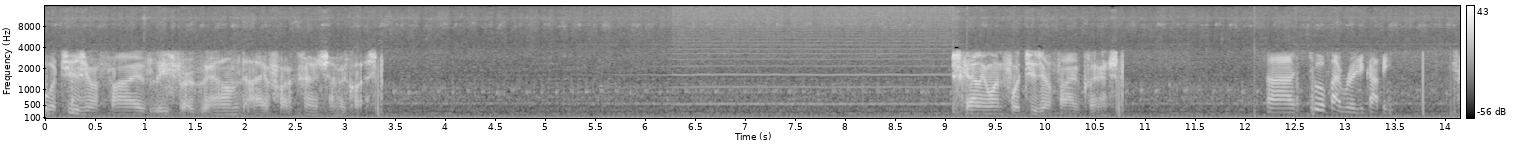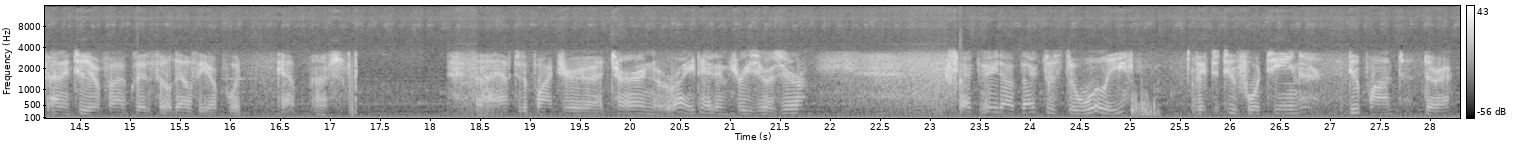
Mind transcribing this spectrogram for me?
14205, Leesburg ground, IFR clearance on request. Skylane 14205, clearance. Uh, 205, ready to copy. Skylane 205, clear to Philadelphia Airport, cap. Uh, after departure, uh, turn right, heading 300. Expect radar vectors to WOOLY, Victor 214, DuPont, direct.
